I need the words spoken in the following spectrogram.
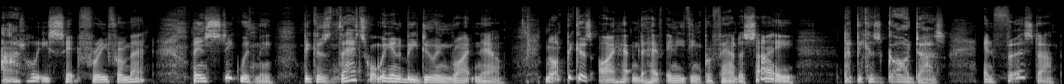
utterly set free from that? Then stick with me because that's what we're going to be doing right now. Not because I happen to have anything profound to say, but because God does. And first up,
